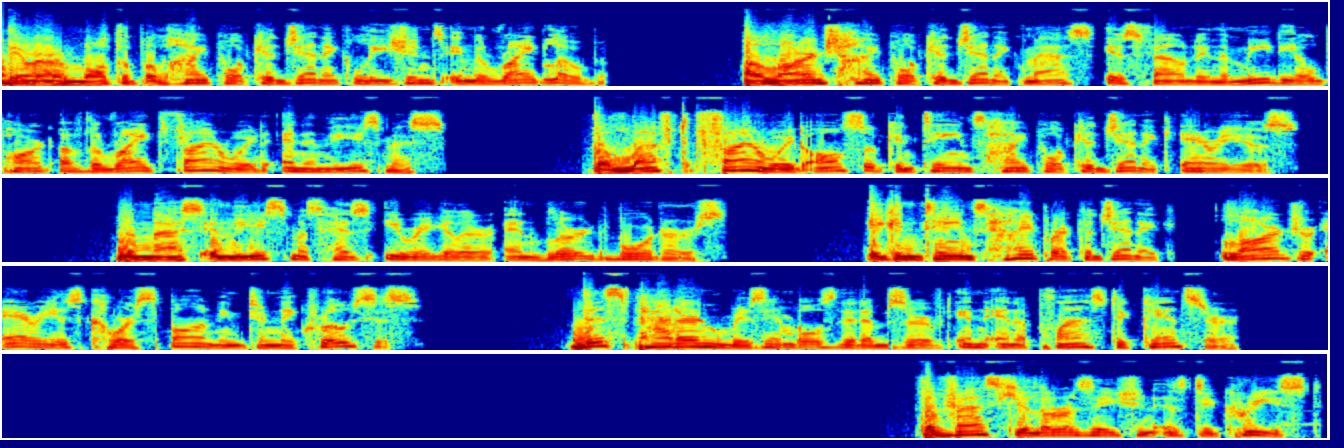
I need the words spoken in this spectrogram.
There are multiple hypoechogenic lesions in the right lobe. A large hypoechogenic mass is found in the medial part of the right thyroid and in the isthmus. The left thyroid also contains hypoechogenic areas. The mass in the isthmus has irregular and blurred borders. It contains hyperechogenic, larger areas corresponding to necrosis. This pattern resembles that observed in anaplastic cancer. The vascularization is decreased.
